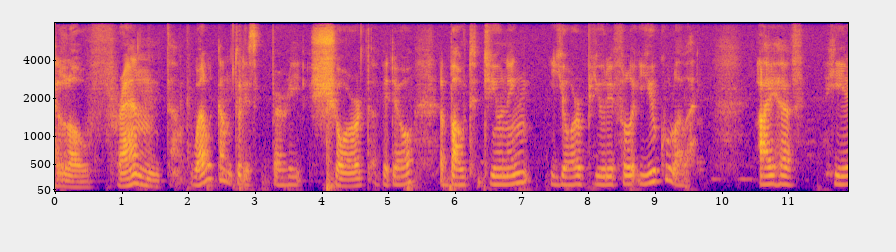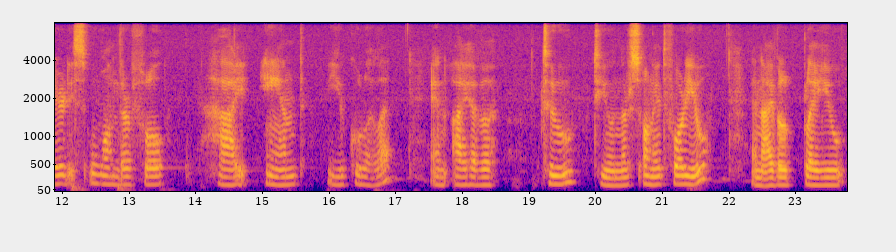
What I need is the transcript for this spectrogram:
Hello friend, welcome to this very short video about tuning your beautiful ukulele. I have here this wonderful high-end ukulele and I have uh, two tuners on it for you and I will play you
